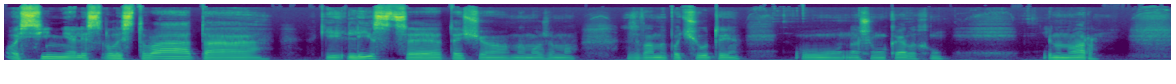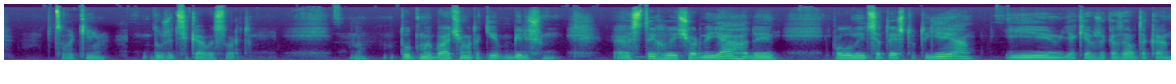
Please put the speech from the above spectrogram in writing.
осіння листва та такий ліс це те, що ми можемо з вами почути у нашому келиху. Інонуар. Це такий дуже цікавий сорт. Ну, Тут ми бачимо такі більш е, стиглі чорні ягоди, полуниця теж тут є. І, як я вже казав, така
